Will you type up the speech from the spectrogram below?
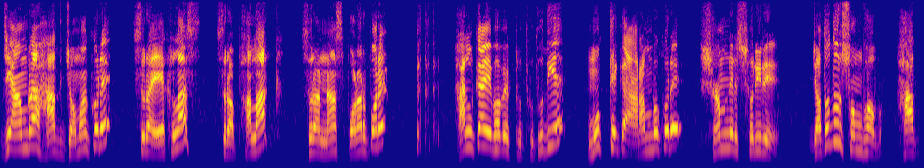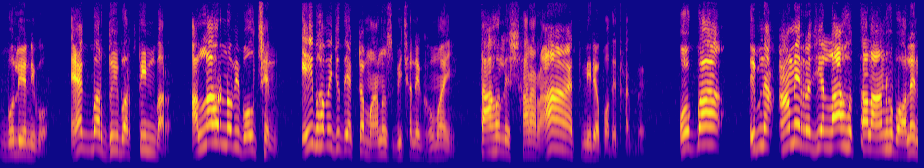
যে আমরা হাত জমা করে সুরা এখলাস সুরা ফালাক, সুরা নাস পড়ার পরে হালকা এভাবে একটু থুথু দিয়ে মুখ থেকে আরম্ভ করে সামনের শরীরে যতদূর সম্ভব হাত বলিয়ে নিব। একবার, দুইবার, তিনবার। আল্লাহর নবী বলছেন, এইভাবে যদি একটা মানুষ বিছানে ঘুমায়, তাহলে সারা রাত নিরাপদে থাকবে। ওকবা ইবনা আমের রাজিয়াল্লাহ তালা আনহু বলেন,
